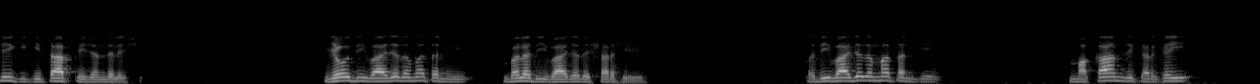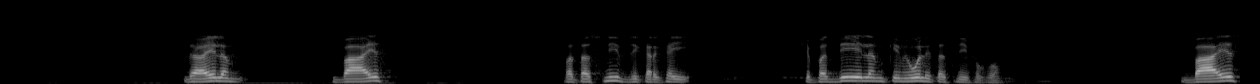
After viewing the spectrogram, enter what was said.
دې کې کتاب پیژندل شي یو دیواجه د متن وی بل دیواجه د شرح وی په دیواجه د متن کې مقام ذکر کړي د علم باعث په تصنیف ذکر کوي چې په دې علم کې مې ولې تصنیف وکم باعث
